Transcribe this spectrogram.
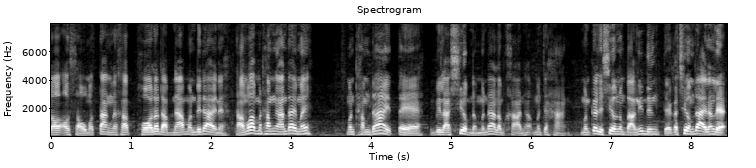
เราเอาเสามาตั้งนะครับ พอระดับน้ำมันไม่ได้เนี่ยถามว่ามันทำงานได้ไหม มันทำได้แต่เวลาเชื่อมนะมันน่ารำคาญครับมันจะห่างมันก็จะเชื่อมลำบากนิดนึงแต่ก็เชื่อมได้นั่นแหละ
